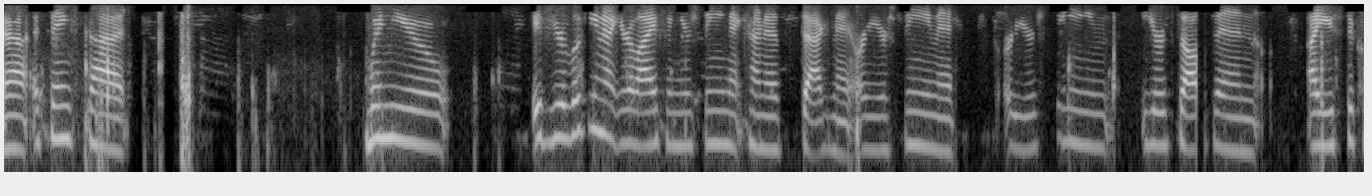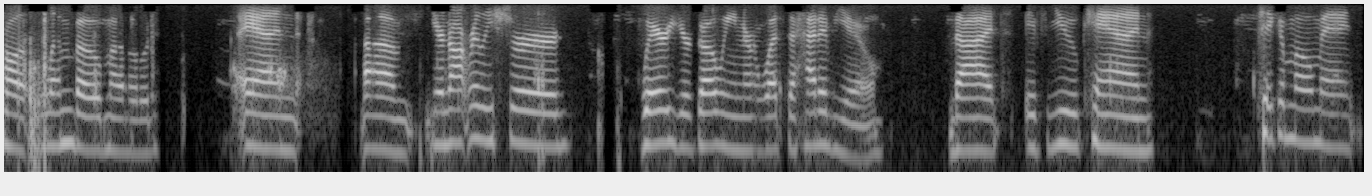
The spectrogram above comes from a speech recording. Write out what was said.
Yeah, I think that when you, if you're looking at your life and you're seeing it kind of stagnant or you're seeing it, or you're seeing yourself in, I used to call it limbo mode, and um, you're not really sure where you're going or what's ahead of you, that if you can take a moment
